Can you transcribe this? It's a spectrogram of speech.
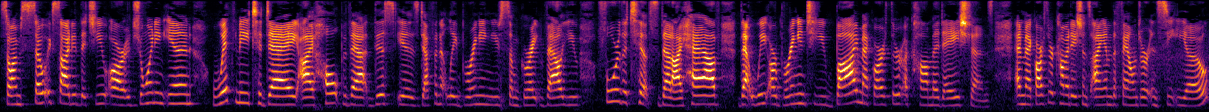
So I'm so excited that you are joining in with me today. I hope that this is definitely bringing you some great value for the tips that I have that we are bringing to you by MacArthur Accommodations. And MacArthur Accommodations, I am the founder and CEO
